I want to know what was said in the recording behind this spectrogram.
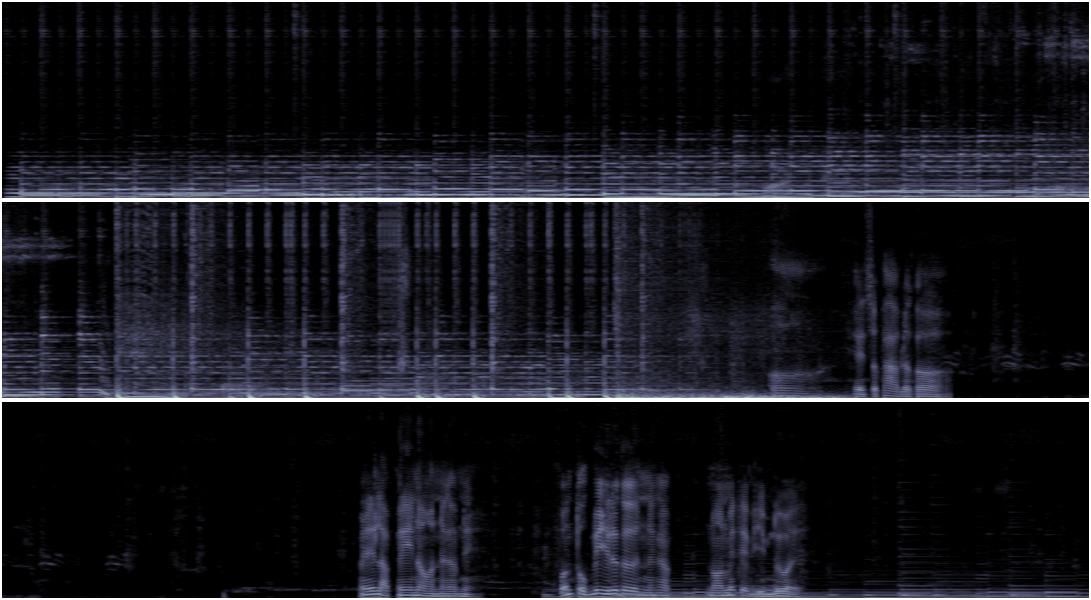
อ๋อเห็นสภาพแล้วก็ไม่ได้หลับไม่ได้นอนนะครับนี่ฝนตกดีเหลือเกินนะครับ นอนไม่เต็มอิ่มด้วย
